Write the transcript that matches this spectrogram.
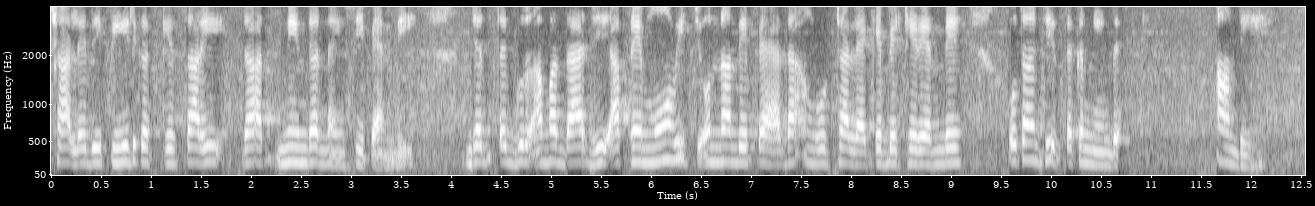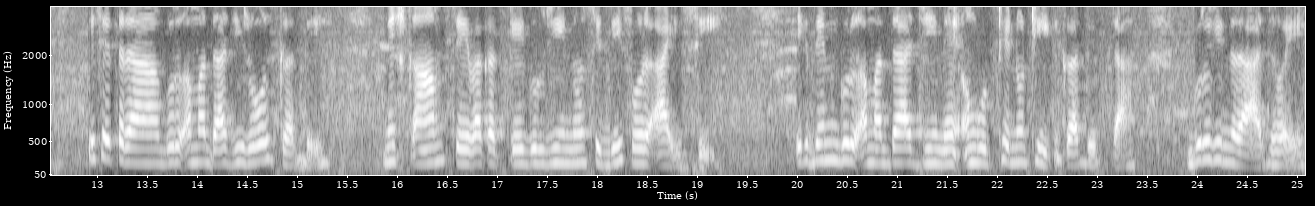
ਛਾਲੇ ਦੀ ਪੀੜ ਕਰਕੇ ਸਾਰੀ ਰਾਤ ਨੀਂਦਰ ਨਹੀਂ ਸੀ ਪੈਂਦੀ। ਜਦ ਤੱਕ ਗੁਰੂ ਅਮਰਦਾਸ ਜੀ ਆਪਣੇ ਮੂੰਹ ਵਿੱਚ ਉਹਨਾਂ ਦੇ ਪੈਰ ਦਾ ਅੰਗੂਠਾ ਲੈ ਕੇ ਬੈਠੇ ਰਹਿੰਦੇ, ਉਦੋਂ ਚਿਰ ਤੱਕ ਨੀਂਦ ਆਉਂਦੀ। ਇਸੇ ਤਰ੍ਹਾਂ ਗੁਰੂ ਅਮਰਦਾਸ ਜੀ ਰੋਜ਼ ਕਰਦੇ। ਨਿਸ਼ਕਾਮ ਸੇਵਾ ਕਰਕੇ ਗੁਰੂ ਜੀ ਨੂੰ ਸਿੱਧੀ ਫੁਰ ਆਈ ਸੀ। ਇੱਕ ਦਿਨ ਗੁਰੂ ਅਮਰਦਾਸ ਜੀ ਨੇ ਅੰਗੂਠੇ ਨੂੰ ਠੀਕ ਕਰ ਦਿੱਤਾ। ਗੁਰੂ ਜੀ ਨਾਰਾਜ਼ ਹੋਏ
